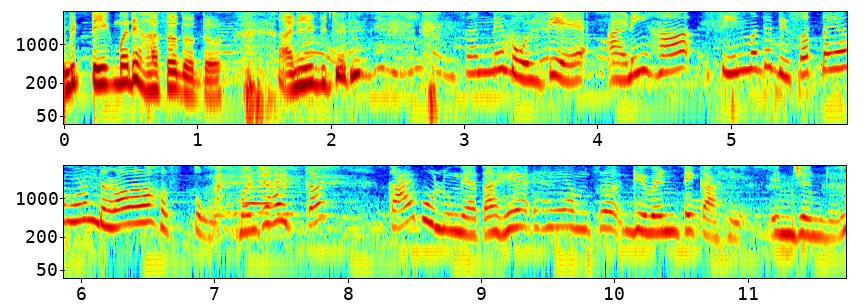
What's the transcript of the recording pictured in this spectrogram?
मी टेकमध्ये हसत होतो. आणि ही बिचारी म्हणजे कन्सर्नने बोलतीये आणि हा सीनमध्ये दिसत नाही म्हणून धडावाला हसतो. म्हणजे हा इतका काय बोलू मी आता? हे हे आमचं गिव्ह टेक आहे इन जनरल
